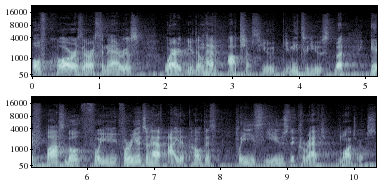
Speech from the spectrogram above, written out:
Of course, there are scenarios where you don't have options, you, you need to use, but if possible, for you, for you to have idempotency, please use the correct modules,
